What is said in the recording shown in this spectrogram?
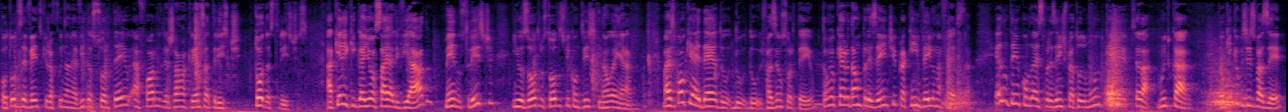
ou todos os eventos que já fui na minha vida, sorteio é a forma de deixar uma criança triste. Todas tristes. Aquele que ganhou sai aliviado, menos triste, e os outros todos ficam tristes que não ganharam. Mas qual que é a ideia do, do, do fazer um sorteio? Então eu quero dar um presente para quem veio na festa. Eu não tenho como dar esse presente para todo mundo, porque, sei lá, muito caro. Então o que, que eu preciso fazer?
